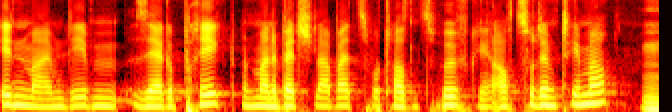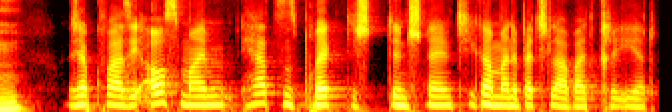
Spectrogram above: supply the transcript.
in meinem Leben sehr geprägt und meine Bachelorarbeit 2012 ging auch zu dem Thema. Mhm. Ich habe quasi aus meinem Herzensprojekt, die- den schnellen Tiger, meine Bachelorarbeit kreiert.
